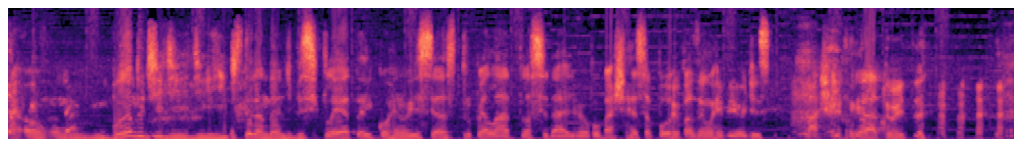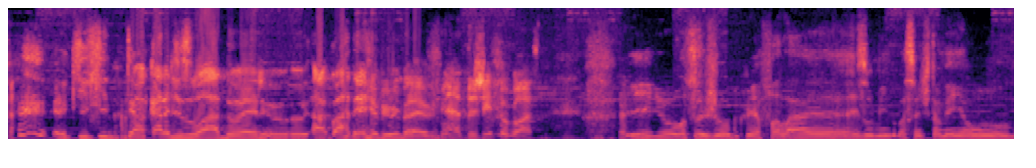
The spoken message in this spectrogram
É um, um bando de, de, de hipster andando de bicicleta e correndo risco de ser atropelado pela cidade, velho. Eu Vou baixar essa porra e fazer um review disso. Baixei. Gratuito. É que, que tem uma cara de zoado, velho. Aguardem a review em breve. É, do jeito que eu gosto. E o outro jogo que eu ia falar, é, resumindo bastante também, é o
